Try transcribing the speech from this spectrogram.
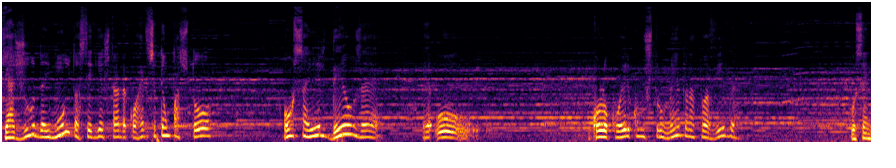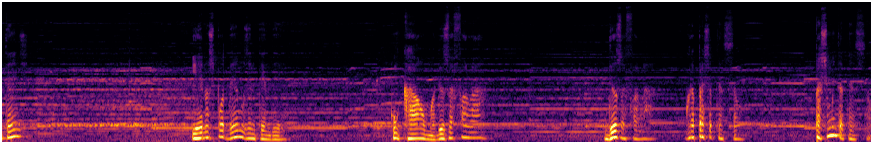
que ajuda e muito a seguir a estrada correta. Você tem um pastor, ouça ele, Deus é o, colocou ele como instrumento na tua vida. Você entende? E aí nós podemos entender. Com calma, Deus vai falar. Deus vai falar. Agora preste atenção. Preste muita atenção.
